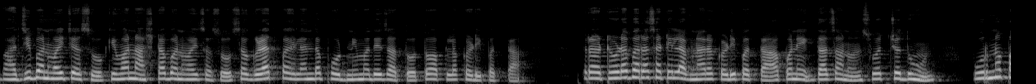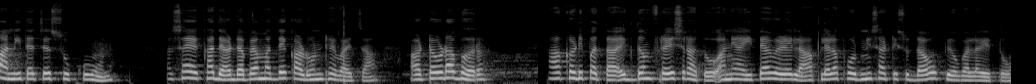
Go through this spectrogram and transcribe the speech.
भाजी बनवायची असो किंवा नाश्ता बनवायचा असो सगळ्यात पहिल्यांदा फोडणीमध्ये जातो तो आपला कढीपत्ता. तर आठवड्याभरासाठी लागणारा कढीपत्ता आपण एकदाच आणून स्वच्छ धुवून पूर्ण पाणी त्याचे सुकवून असा एखाद्या डब्यामध्ये काढून ठेवायचा. आठवडाभर हा कढीपत्ता एकदम फ्रेश राहतो आणि आयत्या वेळेला आपल्याला फोडणीसाठी सुद्धा उपयोगाला येतो.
